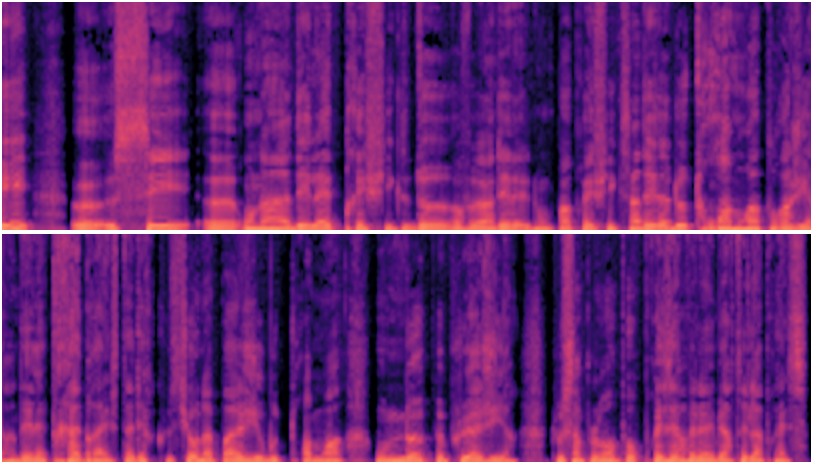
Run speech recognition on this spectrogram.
Et euh, c'est, euh, on a un délai préfixe de, non pas préfixe, un délai de trois mois pour agir, un délai très bref. C'est-à-dire que si on n'a pas agi au bout de trois mois, on ne peut plus agir, tout simplement pour préserver la liberté de la presse.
